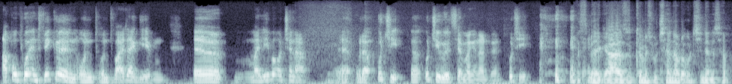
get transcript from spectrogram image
Apropos entwickeln und, und weitergeben. Äh, mein lieber Uchenna, äh, oder Uchi, äh, Uchi will es ja mal genannt werden. Uchi. Ist mir egal, also können mich Uchenna oder Uchi nennen, ich habe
